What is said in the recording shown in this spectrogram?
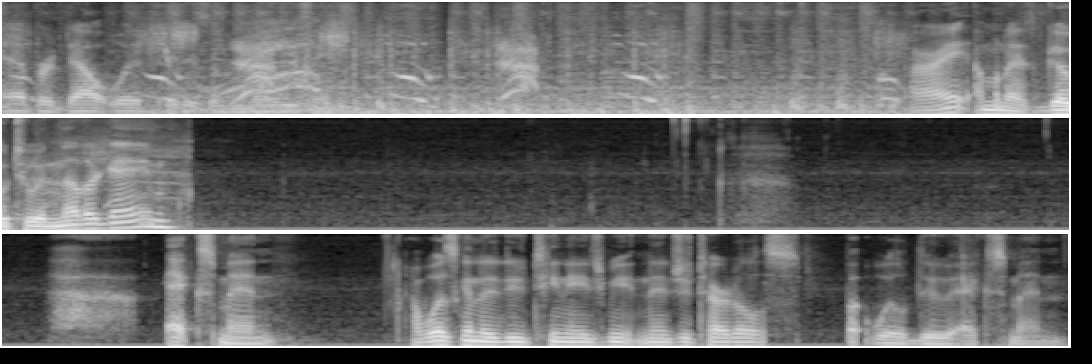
ever dealt with. It is amazing. Alright, I'm going to go to another game. X-Men. I was going to do Teenage Mutant Ninja Turtles, but we'll do X-Men.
